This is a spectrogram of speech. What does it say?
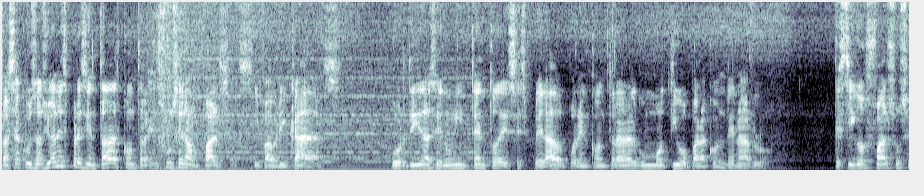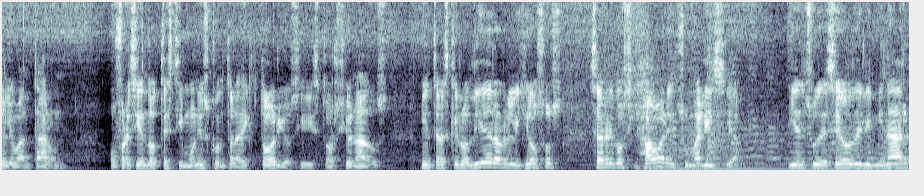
Las acusaciones presentadas contra Jesús eran falsas y fabricadas, urdidas en un intento desesperado por encontrar algún motivo para condenarlo. Testigos falsos se levantaron, ofreciendo testimonios contradictorios y distorsionados, mientras que los líderes religiosos se regocijaban en su malicia y en su deseo de eliminar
